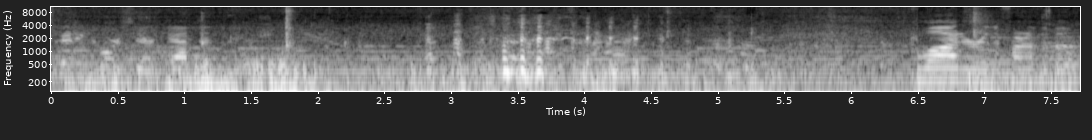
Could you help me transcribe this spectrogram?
Steady course there, Captain. Water in the front of the boat.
